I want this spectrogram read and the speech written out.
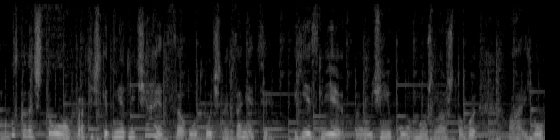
Могу сказать, что практически это не отличается от очных занятий. Если э, ученику нужно, чтобы а, его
